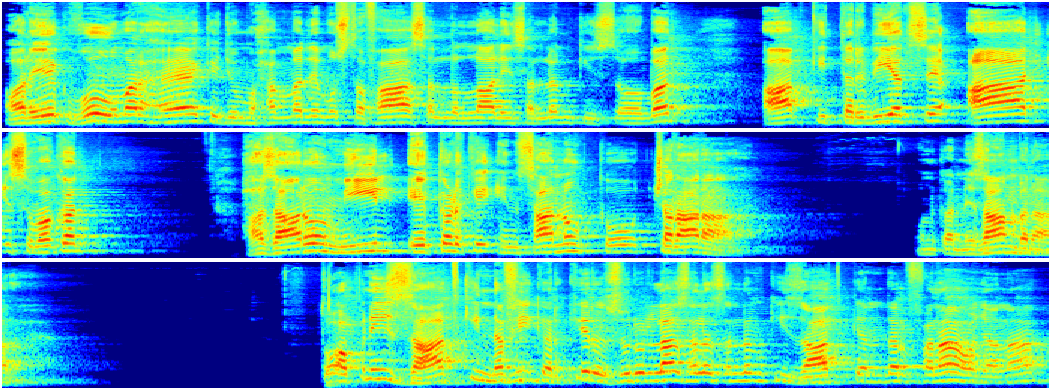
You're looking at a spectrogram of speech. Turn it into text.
اور ایک وہ عمر ہے کہ جو محمد مصطفیٰ صلی اللہ علیہ وسلم کی صحبت آپ کی تربیت سے آج اس وقت ہزاروں میل ایکڑ کے انسانوں کو چرا رہا ہے، ان کا نظام بنا رہا ہے۔ تو اپنی ذات کی نفی کر کے رسول اللہ صلی اللہ علیہ وسلم کی ذات کے اندر فنا ہو جانا،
